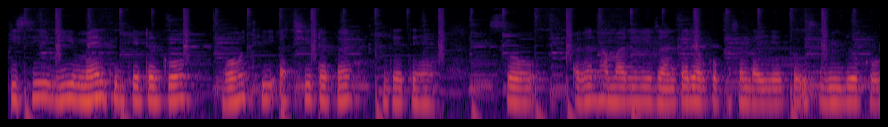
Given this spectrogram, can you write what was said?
किसी भी मैन क्रिकेटर को बहुत ही अच्छी टक्कर देते हैं। सो so, अगर हमारी ये जानकारी आपको पसंद आई है तो इस वीडियो को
